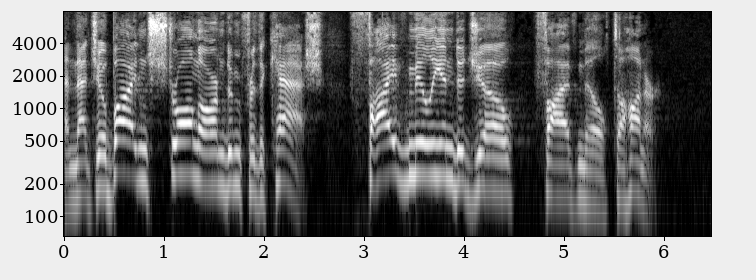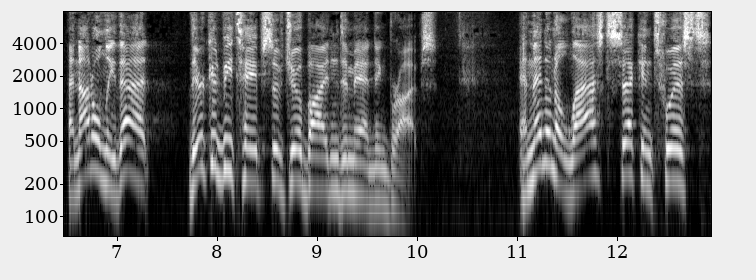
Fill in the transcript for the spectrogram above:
And that Joe Biden strong-armed him for the cash. Five million to Joe, five mil to Hunter. And not only that, there could be tapes of Joe Biden demanding bribes. And then in a last second twist,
